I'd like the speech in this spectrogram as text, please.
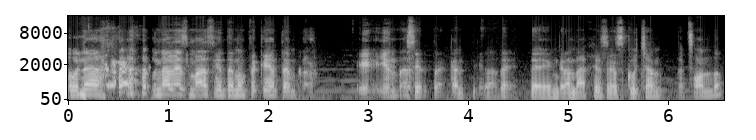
Una, una vez más sienten un pequeño temblor. Y, una cierta cantidad de, engranajes se escuchan de fondo.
